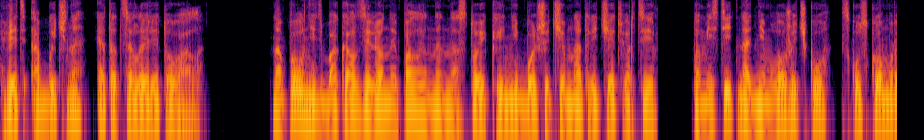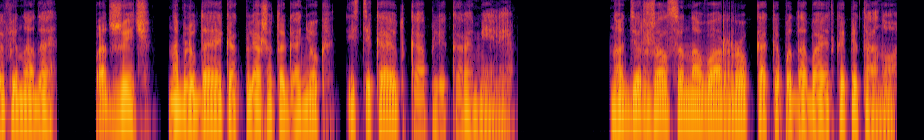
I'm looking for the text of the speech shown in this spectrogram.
ведь обычно это целый ритуал. Наполнить бокал зеленой полынной настойкой не больше, чем на три четверти, поместить над ним ложечку с куском рафинада, поджечь, наблюдая, как пляшет огонек и стекают капли карамели. Но держался Наварро, как и подобает капитану,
